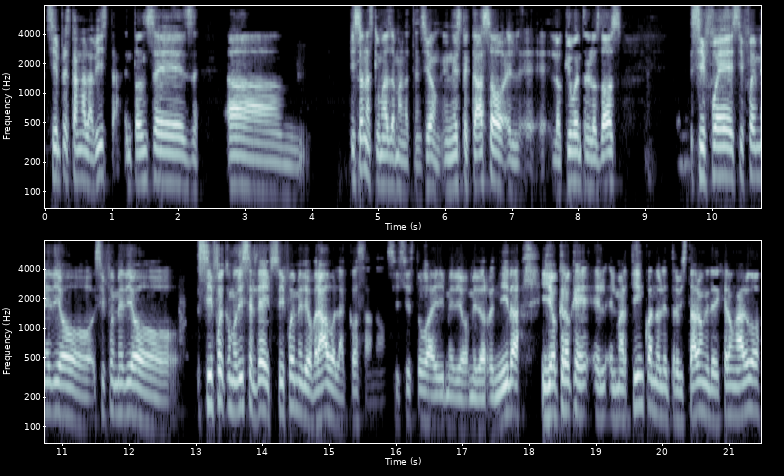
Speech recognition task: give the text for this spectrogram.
siempre están a la vista. Entonces, am, y son las que más llaman la atención. En este caso, el, eh, lo que hubo entre los dos, sí fue, sí fue medio, sí fue medio, sí fue como dice el Dave, sí fue medio bravo la cosa, ¿no? Sí, sí estuvo ahí medio, medio reñida. Y yo creo que el, el Martín, cuando le entrevistaron y le dijeron algo,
